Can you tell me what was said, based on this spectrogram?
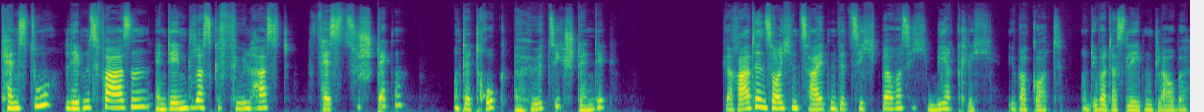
Kennst du Lebensphasen, in denen du das Gefühl hast, festzustecken und der Druck erhöht sich ständig? Gerade in solchen Zeiten wird sichtbar, was ich wirklich über Gott und über das Leben glaube.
